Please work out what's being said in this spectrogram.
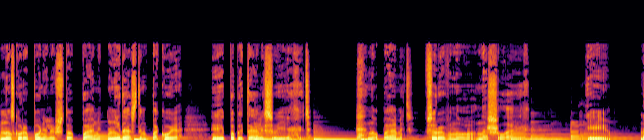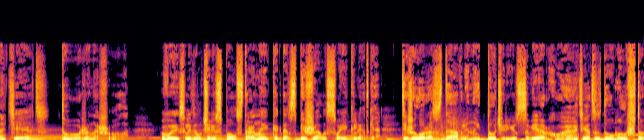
но скоро поняли, что память не даст им покоя, и попытались уехать. Но память все равно нашла их. И отец тоже нашел. Выследил через полстраны, когда сбежал из своей клетки — Тяжело раздавленный дочерью сверху, отец думал, что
